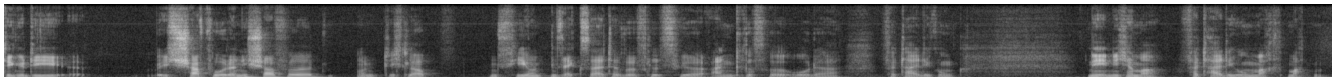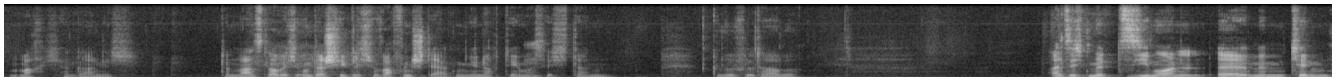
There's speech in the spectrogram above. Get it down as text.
Dinge, die ich schaffe oder nicht schaffe. Und ich glaube, ein 4- und ein 6-Seiter Würfel für Angriffe oder Verteidigung. Nee, nicht immer. Verteidigung mache mach, mach ich ja gar nicht. Dann waren es, glaube ich, unterschiedliche Waffenstärken, je nachdem, was ich dann gewürfelt habe. Als ich mit Simon, äh, mit dem Tim,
